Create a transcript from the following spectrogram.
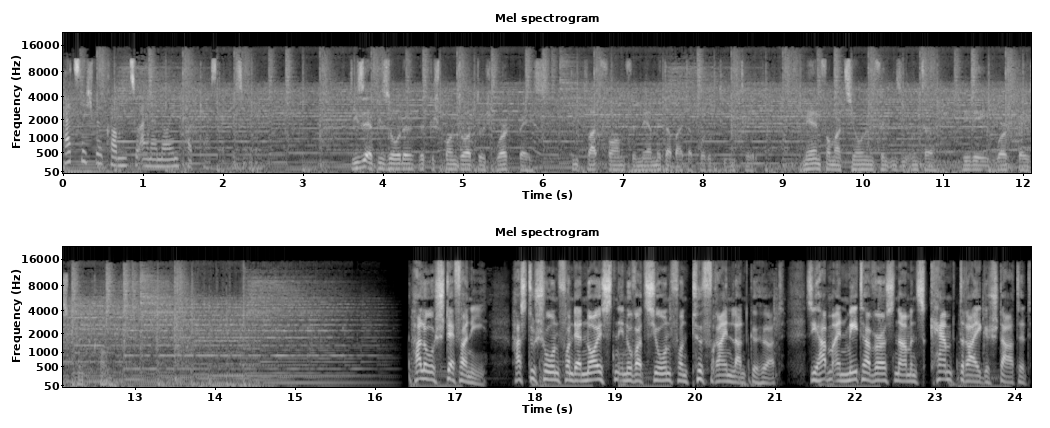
Herzlich willkommen zu einer neuen Podcast-Episode. Diese Episode wird gesponsert durch Workbase, die Plattform für mehr Mitarbeiterproduktivität. Mehr Informationen finden Sie unter www.workbase.com. Hallo Stefanie, hast du schon von der neuesten Innovation von TÜV Rheinland gehört? Sie haben ein Metaverse namens Camp 3 gestartet,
